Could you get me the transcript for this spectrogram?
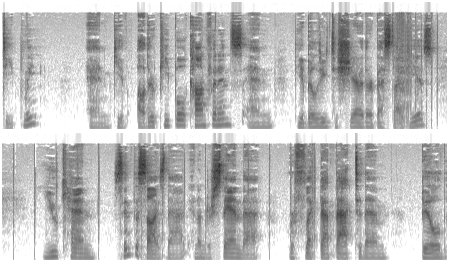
deeply and give other people confidence and the ability to share their best ideas, you can synthesize that and understand that, reflect that back to them, build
